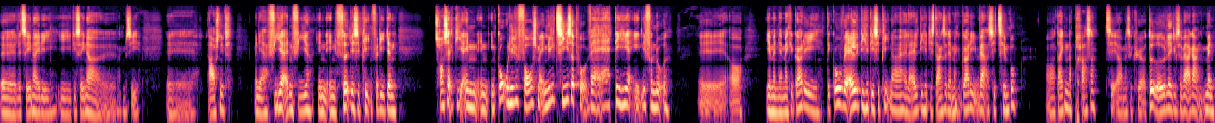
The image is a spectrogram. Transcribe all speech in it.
øh, lidt senere i de, i de senere øh, hvad kan man sige, øh, afsnit. Men ja, 4 18 4 en, en fed disciplin, fordi den trods alt giver en, en, en god lille forsmag, en lille teaser på, hvad er det her egentlig for noget? Øh, og jamen, øh, man kan gøre det i, det gode ved alle de her discipliner, eller alle de her distancer der, man kan gøre det i hver sit tempo, og der er ikke nogen, der presser til, at man skal køre død og ødelæggelse hver gang, men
